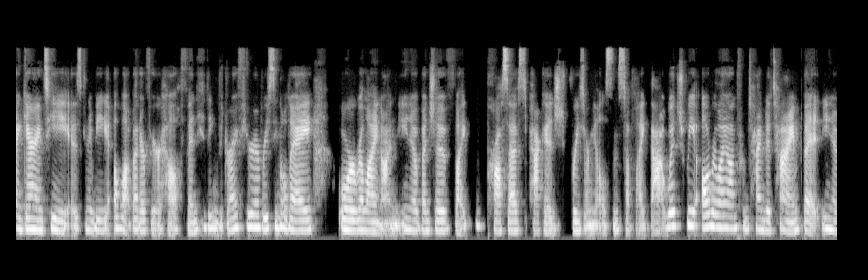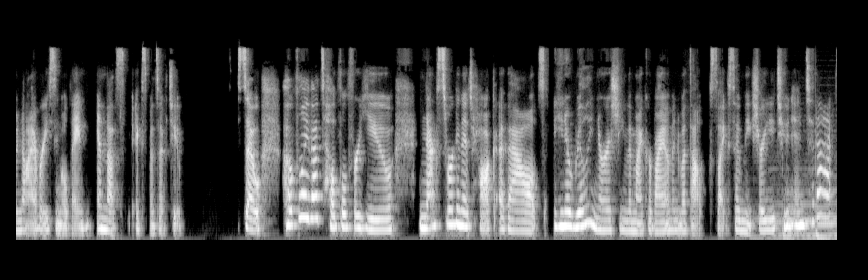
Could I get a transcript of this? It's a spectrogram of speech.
I guarantee it's going to be a lot better for your health than hitting the drive through every single day or relying on, you know, a bunch of like processed packaged freezer meals and stuff like that, which we all rely on from time to time, but, you know, not every single day. And that's expensive too. So, hopefully that's helpful for you. Next, we're going to talk about, you know, really nourishing the microbiome and what that looks like. So, make sure you tune into that.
